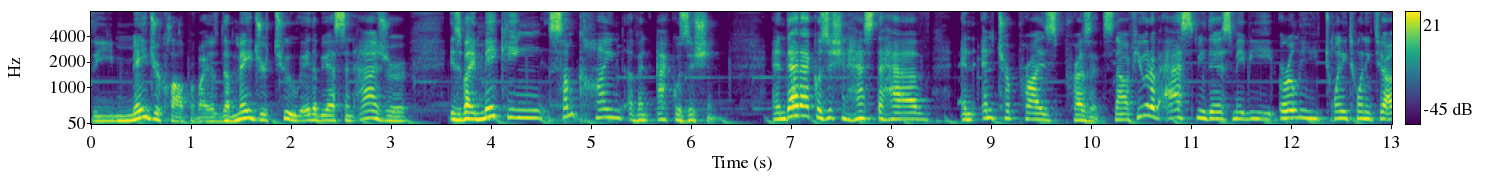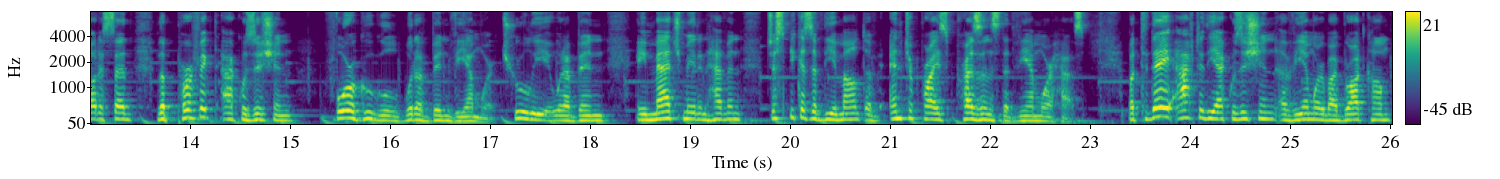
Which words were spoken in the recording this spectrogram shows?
the major cloud providers, the major two, AWS and Azure, is by making some kind of an acquisition. And that acquisition has to have an enterprise presence. Now, if you would have asked me this maybe early 2022, I would have said the perfect acquisition for Google would have been VMware. Truly, it would have been a match made in heaven just because of the amount of enterprise presence that VMware has. But today, after the acquisition of VMware by Broadcom,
